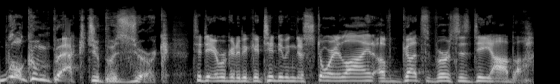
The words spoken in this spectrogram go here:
Welcome back to Berserk. Today we're going to be continuing the storyline of Guts versus Daiba.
